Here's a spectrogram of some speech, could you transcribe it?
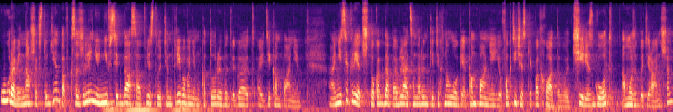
уровень наших студентов, к сожалению, не всегда соответствует тем требованиям, которые выдвигают IT-компании. А, Не секрет, что когда появляется на рынке технология, компания ее фактически подхватывает через год, а может быть и раньше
